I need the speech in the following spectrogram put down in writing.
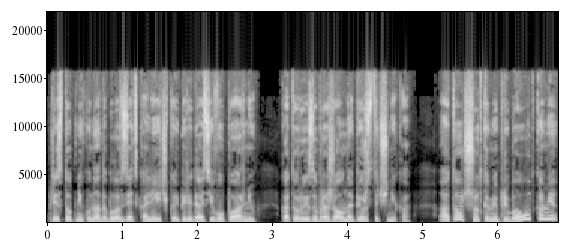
Преступнику надо было взять колечко и передать его парню, который изображал наперсточника, а тот шутками-прибаутками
